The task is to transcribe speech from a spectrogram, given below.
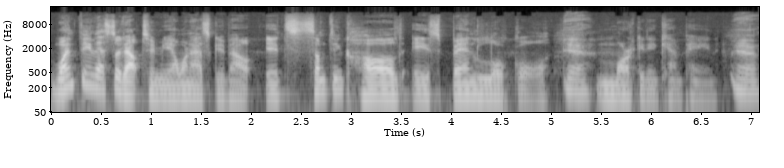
One thing that stood out to me, I want to ask you about. It's something called a spend local Yeah. marketing campaign. Yeah.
